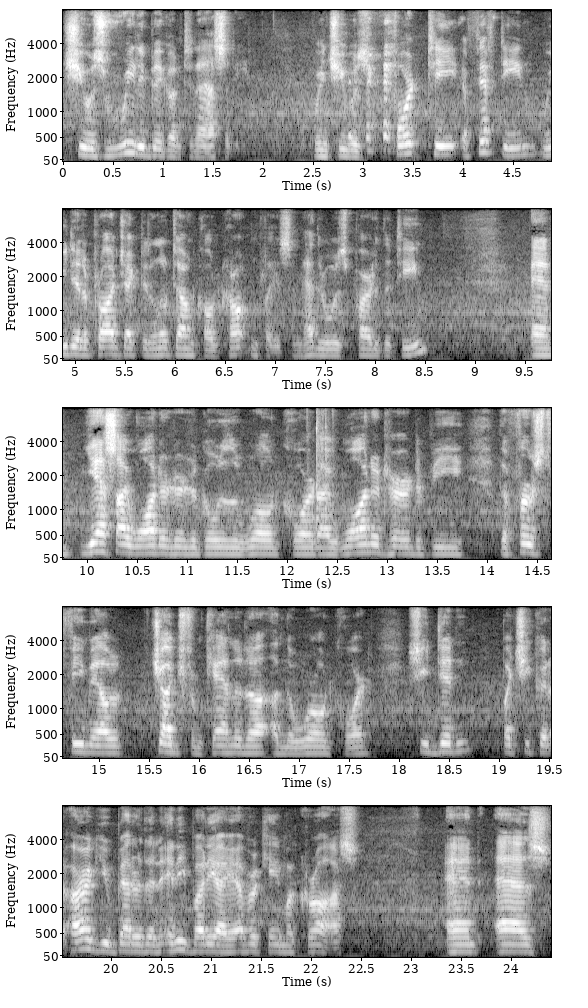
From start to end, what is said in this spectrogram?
she was really big on tenacity. When she was 14, uh, 15, we did a project in a little town called Carleton Place, and Heather was part of the team. And yes, I wanted her to go to the World Court. I wanted her to be the first female judge from Canada on the World Court. She didn't, but she could argue better than anybody I ever came across. And as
